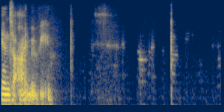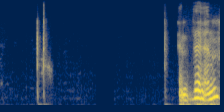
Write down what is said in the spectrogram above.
into iMovie. And then,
